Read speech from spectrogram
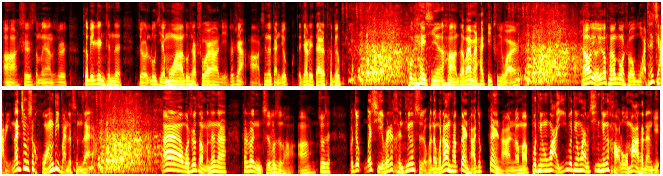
啊是怎么样的？就是特别认真的。就是录节目啊，录小说啊，也就这样啊。现在感觉在家里待着特别不开心啊，在外面还可以出去玩。然后有一个朋友跟我说，我在家里那就是皇帝般的存在啊。哎，我说怎么的呢？他说你知不知道啊？就是我就我媳妇是很听使唤的，我让她干啥就干啥，你知道吗？不听话，一不听话，心情好了我骂她两句，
